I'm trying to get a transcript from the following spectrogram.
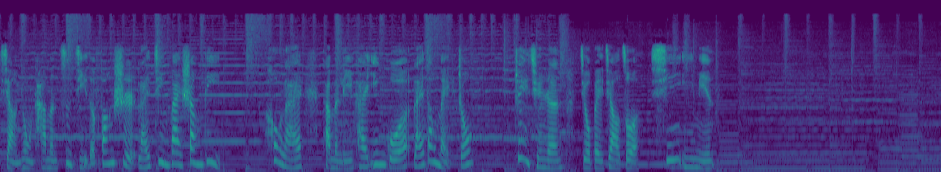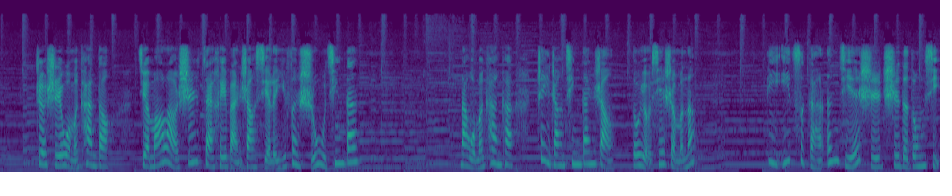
想用他们自己的方式来敬拜上帝。后来，他们离开英国，来到美洲。这群人就被叫做新移民。这时，我们看到卷毛老师在黑板上写了一份食物清单。那我们看看这张清单上都有些什么呢？第一次感恩节时吃的东西：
